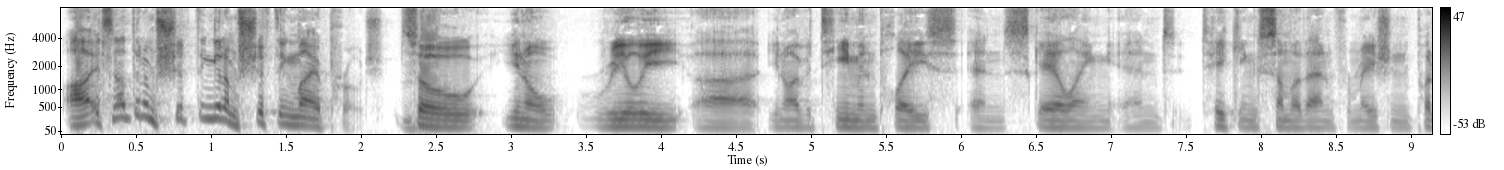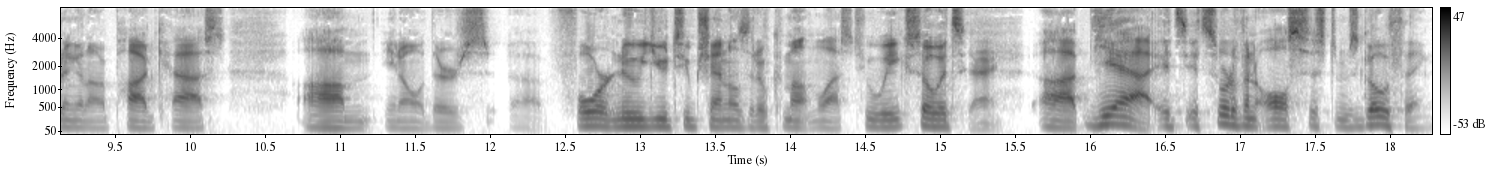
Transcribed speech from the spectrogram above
Uh, it's not that I'm shifting it; I'm shifting my approach. So you know, really, uh, you know, I have a team in place and scaling and taking some of that information, putting it on a podcast. Um, you know, there's uh, four new YouTube channels that have come out in the last two weeks. So it's uh, yeah, it's it's sort of an all systems go thing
